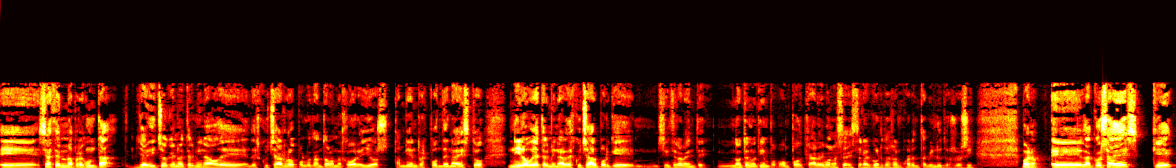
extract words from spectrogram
eh, se hacen una pregunta, ya he dicho que no he terminado de, escucharlo, por lo tanto a lo mejor ellos también responden a esto, ni lo voy a terminar de escuchar porque sinceramente no tengo tiempo para un podcast. bueno, este, este era corto, son 40 minutos o así. Bueno, eh, la cosa es que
